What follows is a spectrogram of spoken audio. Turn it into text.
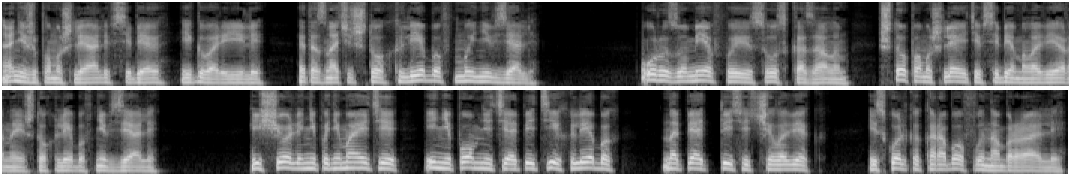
Они же помышляли в себе и говорили, «Это значит, что хлебов мы не взяли». Уразумев, Иисус сказал им, «Что помышляете в себе маловерные, что хлебов не взяли? Еще ли не понимаете и не помните о пяти хлебах на пять тысяч человек, и сколько коробов вы набрали?»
